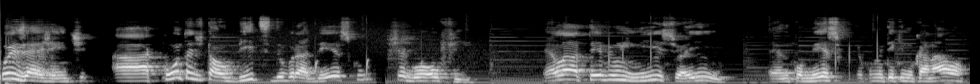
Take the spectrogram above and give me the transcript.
Pois é, gente, a conta digital Bits do Bradesco chegou ao fim. Ela teve um início aí, é, no começo, eu comentei aqui no canal,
